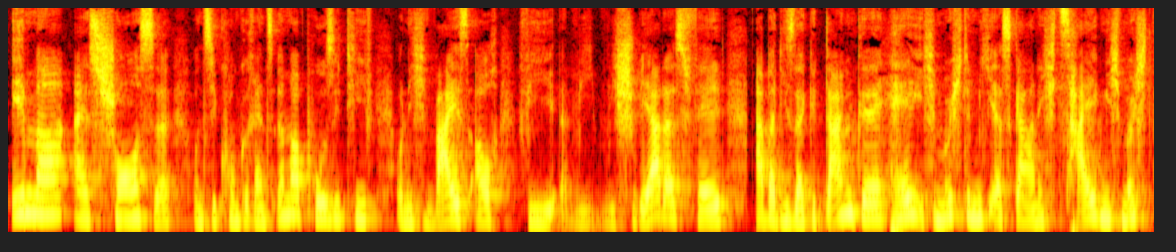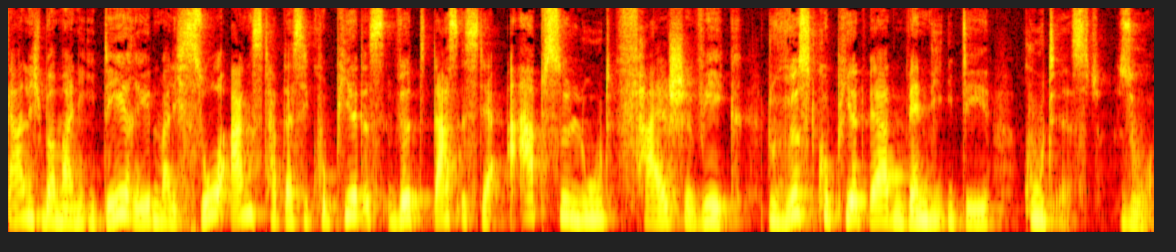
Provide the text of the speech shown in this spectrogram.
immer als Chance und sieh Konkurrenz immer positiv. Und ich weiß auch, wie, wie, wie schwer das fällt. Aber dieser Gedanke, hey, ich möchte mich erst gar nicht zeigen, ich möchte gar nicht über meine Idee reden, weil ich so Angst habe, dass sie kopiert ist, wird, das ist der absolut falsche Weg. Du wirst kopiert werden, wenn die Idee gut ist. So.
